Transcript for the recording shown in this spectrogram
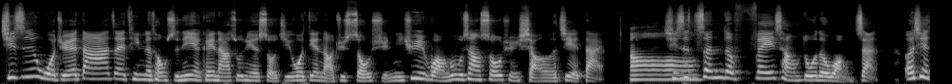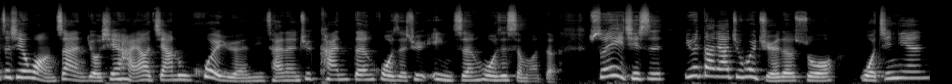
其实我觉得大家在听的同时，你也可以拿出你的手机或电脑去搜寻。你去网络上搜寻小额借贷，哦，其实真的非常多的网站，而且这些网站有些还要加入会员，你才能去刊登或者去应征或者是什么的。所以其实，因为大家就会觉得说，我今天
